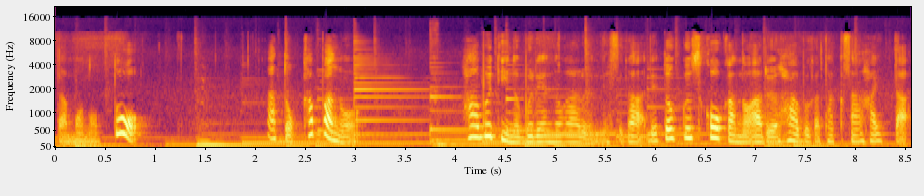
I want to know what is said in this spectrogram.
たものとあとカパのハーブティーのブレンドがあるんですがデトックス効果のあるハーブがたくさん入った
